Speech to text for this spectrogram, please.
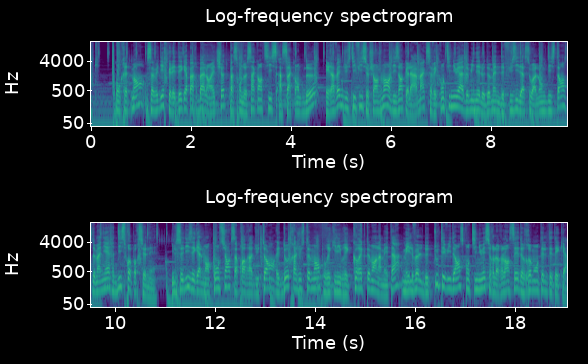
Concrètement, ça veut dire que les dégâts par balle en headshot passeront de 56 à 52, et Raven justifie ce changement en disant que la Hamax avait continué à dominer le domaine des fusils d'assaut à longue distance de manière disproportionnée. Ils se disent également conscients que ça prendra du temps et d'autres ajustements pour équilibrer correctement la méta, mais ils veulent de toute évidence continuer sur leur lancée de remonter le TTK.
